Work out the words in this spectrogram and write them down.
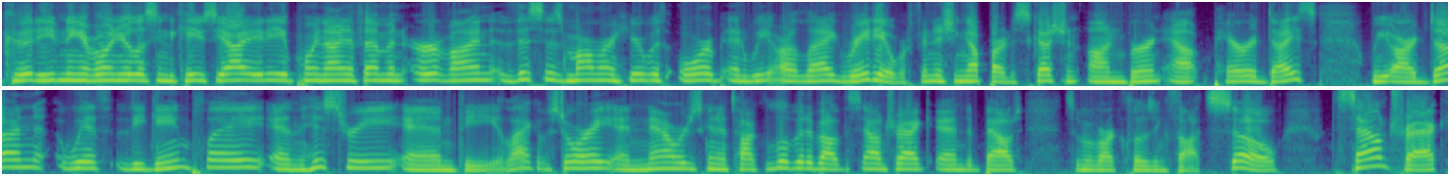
Good evening, everyone. You're listening to KUCI 88.9 FM in Irvine. This is Marmar here with Orb, and we are Lag Radio. We're finishing up our discussion on Burnout Paradise. We are done with the gameplay and the history and the lack of story, and now we're just going to talk a little bit about the soundtrack and about some of our closing thoughts. So, the soundtrack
